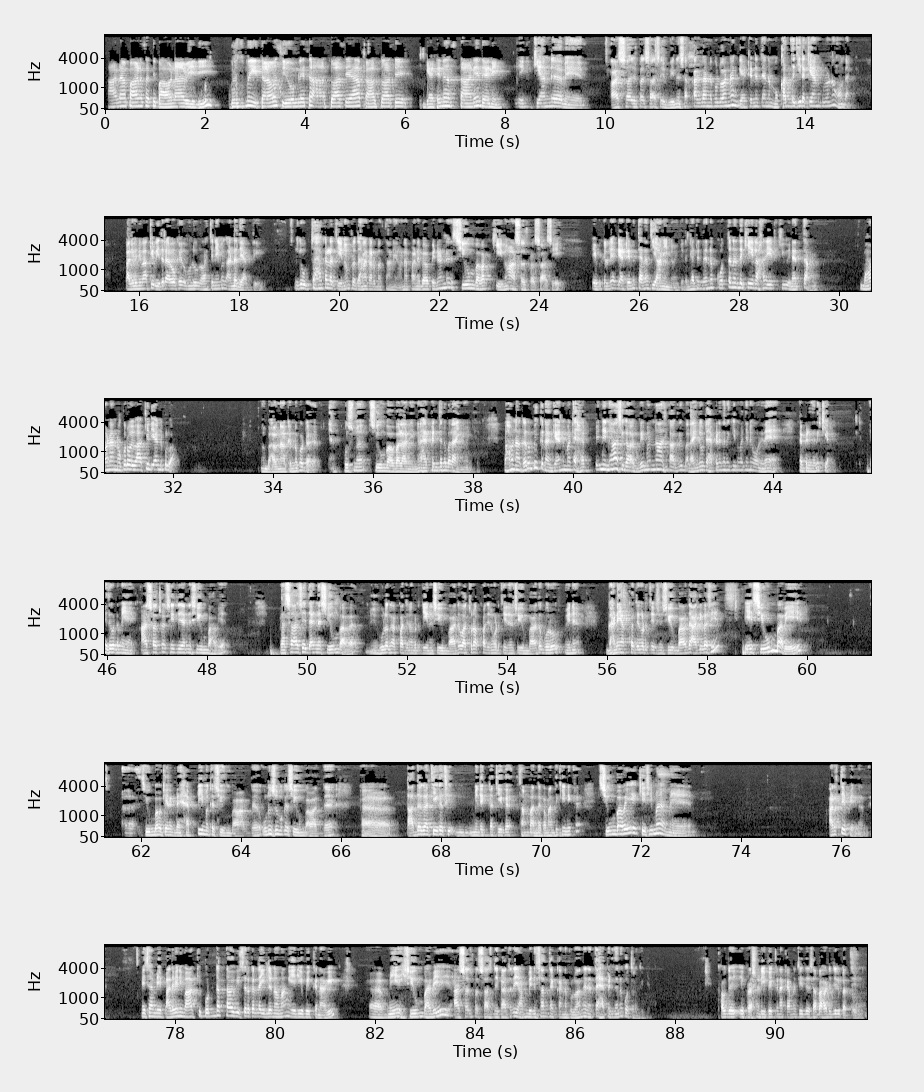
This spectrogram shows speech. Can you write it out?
ආනාපාන සති භාවනාවේදී හුස්ම ඊටාම සියුම් ලෙස ආස්වාසය හා ප්‍රාස්වාසයේ ගැටෙන ස්ථානය දැනේ. ඒක කියන්නේ මේ ආස්වාද ප්‍රසවාසයේ වෙනසක් අල්ලන්න පුළුවන් නම් ගැටෙන තැන මොකද්ද කියලා කියන්න පුළුවන් නම් හොඳයි. පළවෙනි වාක්‍ය විතරයි ඔකේ මුළු රචනෙම ගන්න දෙයක් තියෙනවා. ඒක උත්සාහ කරලා තියෙනවා ප්‍රධාන කර්මස්ථානයේ ආනාපාන බව පෙන්වන්න සියුම් බවක් කියනවා ආස්වාද ප්‍රසවාසයේ. ඒක කළේ ගැටෙන තැන තියාගෙන ඉන්නවා කියලා. ගැටෙන තැන කොතනද කියලා හරියට කිව්වේ නැත්තම් භාවනා නොකර ওই වාක්‍ය ලියන්න පුළුවන්. මම භාවනා කරනකොට හුස්ම සියුම් බව බලන ඉන්න හැප්පෙන තැන බලන ඉන්නවා. භාවනා කරපු එක නම් කියන්නේ මට හැප්පෙන්නේ නාසිකාග්‍රේ මම නාසිකාග්‍රේ බලන. ඒකට හැපෙන තැන කියන වචනේ ඕනේ නැහැ. හැපෙන තැන කියන්නේ. එතකොට මේ ආශ්වාස සිද්ධ යන සියුම් භාවය ප්‍රසවාසයේ දැනෙන සියුම් බව මේ හුලඟක් වදිනකොට තියෙන සියුම් බවද වතුරක් වදිනකොට තියෙන සියුම් බවද ගුරු වෙන ඝණයක් වදිනකොට තියෙන සියුම් බවද ආදි වශයෙන් ඒ සියුම් භවයේ සියුම් බව කියන්නේ හැප්පීමක සියුම් බවක්ද උණුසුමක සියුම් බවක්ද තද ගතියක මිලෙක් ගතියක සම්බන්ධකමක්ද කියන එක සියුම් භවයේ කිසිම මේ අර්ථය පෙන්වන්නේ. එනිසා මේ පළවෙනි වාක්‍ය පොඩ්ඩක් තව විස්තර කරලා ඉල්ලනවා මම ඒලියෝපෙක්කනාගේ මේ සියුම් භවයේ ආස්වාද ප්‍රසවාස දෙක අතර යම් වෙනසක් දක්වන්න ගන්න පුළුවන් නැත්නම් හැපෙන දන කොතරද කියලා. කවුද මේ ප්‍රශ්න දීපෙකන කැමැතිද සභාවට ඉදිරිපත් වෙන්නේ?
